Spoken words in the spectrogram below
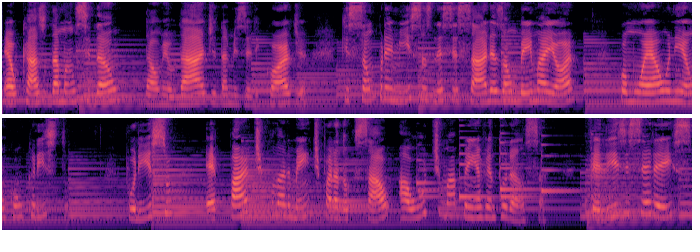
É o caso da mansidão, da humildade, da misericórdia, que são premissas necessárias a um bem maior, como é a união com Cristo. Por isso, é particularmente paradoxal a última bem-aventurança. Felizes sereis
